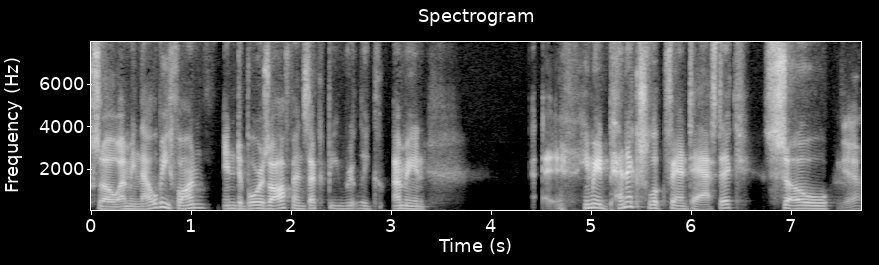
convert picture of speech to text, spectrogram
so I mean that will be fun in DeBoer's offense. That could be really. I mean, he made Penix look fantastic. So Yeah.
